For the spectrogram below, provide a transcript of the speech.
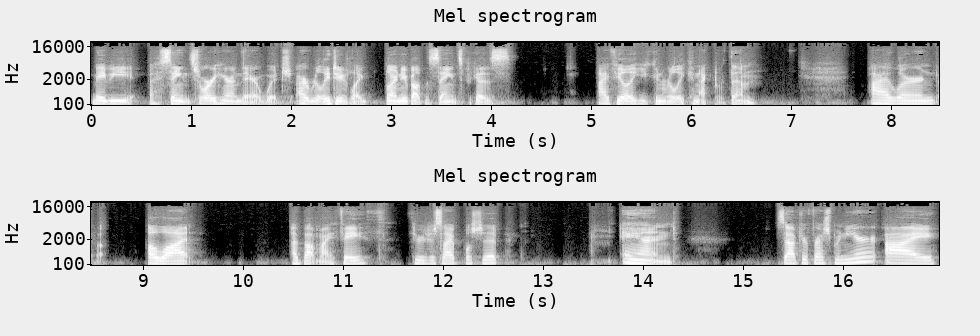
maybe a saint story here and there, which I really do like learning about the saints because I feel like you can really connect with them. I learned a lot about my faith through discipleship. And so after freshman year, I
